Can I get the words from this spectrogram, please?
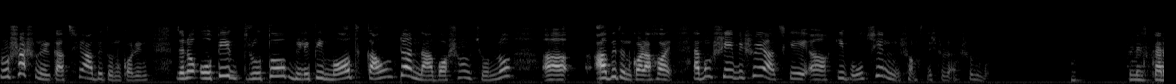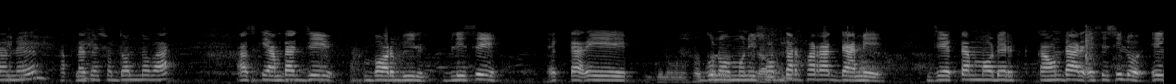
প্রশাসনের কাছে আবেদন করেন যেন অতি দ্রুত বিলিতি মদ কাউন্টার না বসানোর জন্য আবেদন করা হয়। এবং সেই বিষয়ে আজকে কি বলছেন সংশ্লিষ্টরা? শুনব। কারণে আপনাকে ধন্যবাদ। আজকে আমরা যে বরবিল ব্লিসে একটা এ গুণমণি সর্দার পাড়া গ্রামে, যে একটা মডের কাউন্টার এসেছিল, এই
